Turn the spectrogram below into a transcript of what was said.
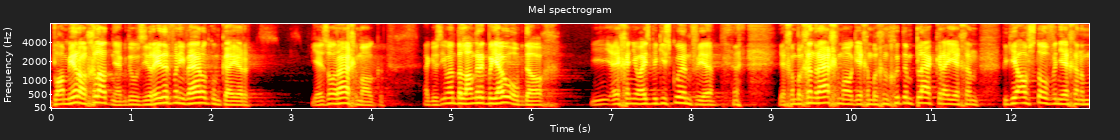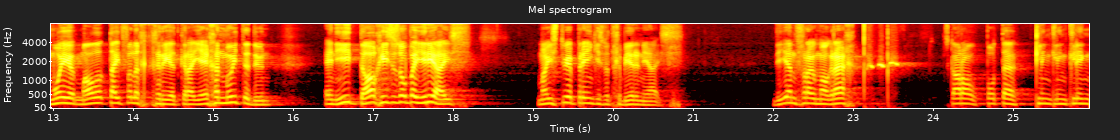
blameer haar glad nie. Ek bedoel as die redder van die wêreld kom kuier, jy sal reg maak. Ek is iemand belangrik by jou opdag. Jy, jy gaan jou huis bietjie skoon vee. jy gaan begin regmaak, jy gaan begin goed in plek kry, jy gaan bietjie afstof en jy gaan 'n mooi maaltyd vir hulle gereed kry. Jy gaan moeite doen. En hier daag Jesus op by hierdie huis. Maar hier's twee prentjies wat gebeur in die huis. Die een vrou maak reg. Skarrel potte, kling kling kling.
